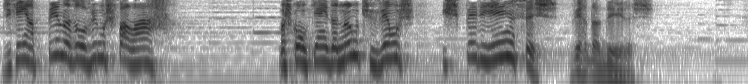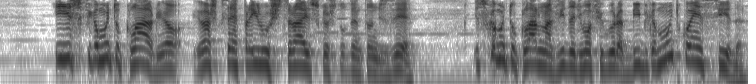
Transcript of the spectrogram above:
de quem apenas ouvimos falar, mas com quem ainda não tivemos experiências verdadeiras. E isso fica muito claro, e eu, eu acho que serve para ilustrar isso que eu estou tentando dizer. Isso fica muito claro na vida de uma figura bíblica muito conhecida.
